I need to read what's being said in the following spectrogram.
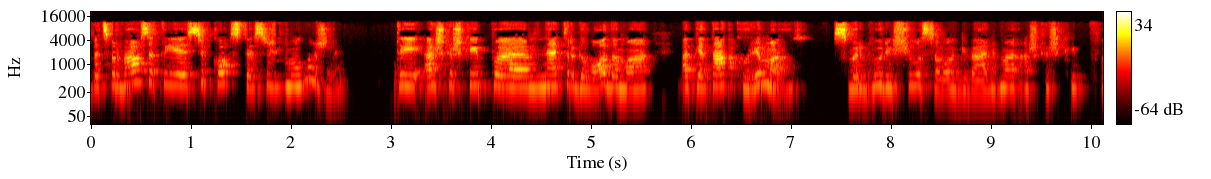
bet svarbiausia, tai esi koks esi žmogus, žinai. Tai aš kažkaip net ir galvodama apie tą kūrimą svarbių ryšių savo gyvenime, aš kažkaip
